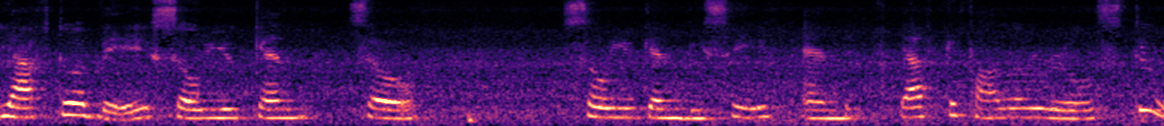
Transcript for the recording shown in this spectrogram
You have to obey so you can so so you can be safe and you have to follow rules too.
